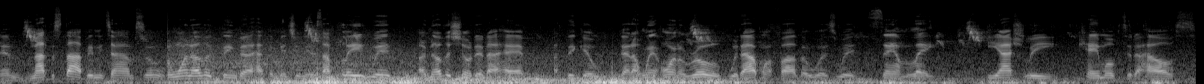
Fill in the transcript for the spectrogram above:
and not to stop anytime soon. One other thing that I have to mention is I played with another show that I had. I think it, that I went on a road without my father was with Sam Lay. He actually came over to the house,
